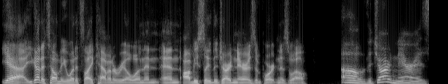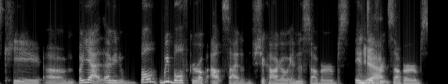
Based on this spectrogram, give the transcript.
yeah, you got to tell me what it's like having a real one and and obviously the giardiniera is important as well. Oh, the giardiniera is key. Um, but yeah, I mean, both we both grew up outside of Chicago in the suburbs, in yeah. different suburbs.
